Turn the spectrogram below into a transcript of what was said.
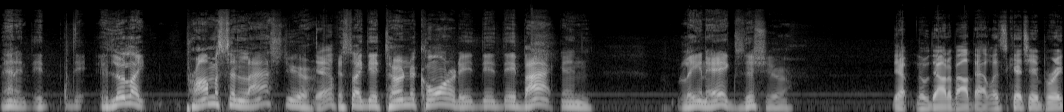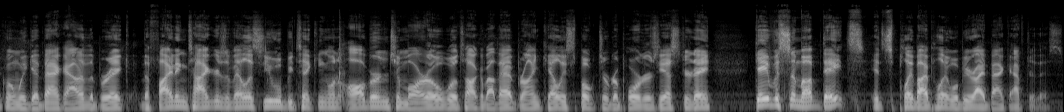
Man, it, it, it looked like promising last year. Yeah, it's like they turned the corner. They they, they back and laying eggs this year. Yep, no doubt about that. Let's catch a break when we get back out of the break. The Fighting Tigers of LSU will be taking on Auburn tomorrow. We'll talk about that. Brian Kelly spoke to reporters yesterday, gave us some updates. It's play by play. We'll be right back after this.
